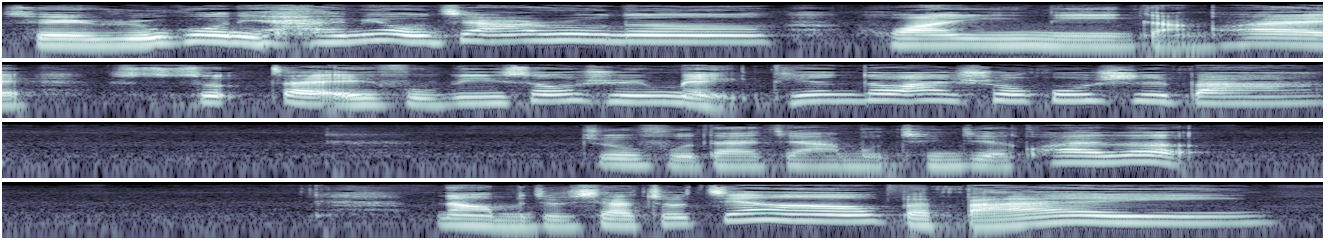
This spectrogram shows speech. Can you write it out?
所以如果你还没有加入呢，欢迎你赶快搜在 FB 搜寻“每天都爱说故事”吧。祝福大家母亲节快乐！那我们就下周见哦，拜拜。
